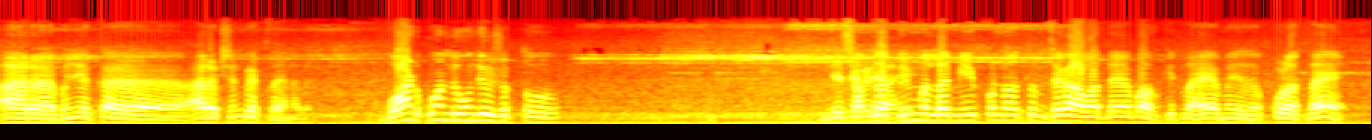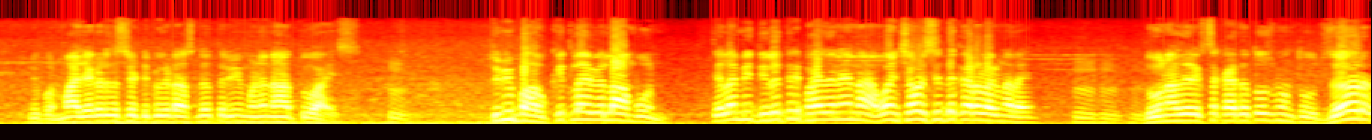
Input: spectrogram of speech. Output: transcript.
आर- म्हणजे आरक्षण भेटता येणार आहे. बॉन्ड कोण लिहून देऊ शकतो? समजा. तुम्ही म्हणला मी पण तुमच्या गावातला आहे भावकीतला आहे म्हणजे कुळातला आहे. मी पण माझ्याकडे जर सर्टिफिकेट असलं तर मी म्हणेन हा तू आहेस. तुम्ही भावकीतला आहे लांबून. त्याला मी दिलं तरी फायदा नाही ना. वंशावळ सिद्ध करायला लागणार आहे. दोन हजार एकचा कायदा तोच म्हणतो. जर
